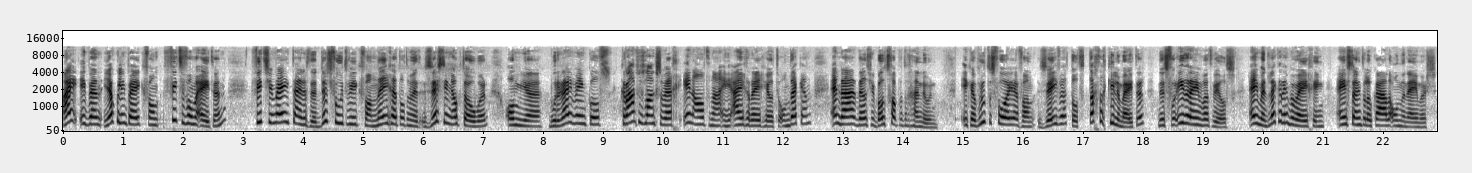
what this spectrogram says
Hi, ik ben Jacqueline Peek van Fietsen voor mijn eten. Fiets je mee tijdens de Dutch Food Week van 9 tot en met 16 oktober om je boerderijwinkels, kraampjes langs de weg in Altena in je eigen regio te ontdekken en daar deels je boodschappen te gaan doen. Ik heb routes voor je van 7 tot 80 kilometer, dus voor iedereen wat wils. En je bent lekker in beweging en je steunt de lokale ondernemers.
